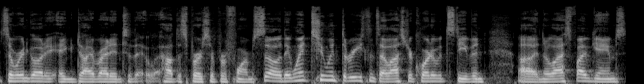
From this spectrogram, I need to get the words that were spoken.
so we're going to go and dive right into the, how the Spurs have performed. So they went two and three since I last recorded with Steven uh, in their last five games,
